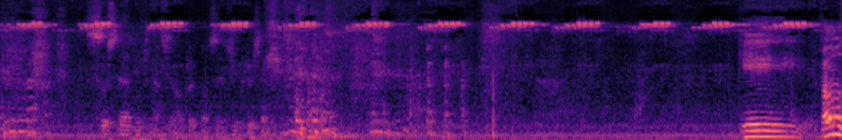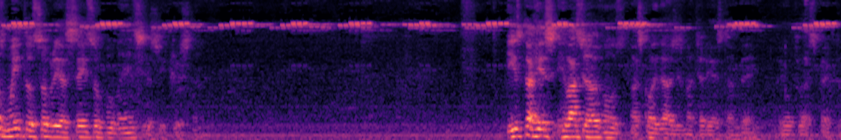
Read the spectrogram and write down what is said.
Sociedade Internacional para Consciência de Krishna. que falamos muito sobre as seis opulências de Krishna. Isso está relacionado com as qualidades materiais também, é outro aspecto.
